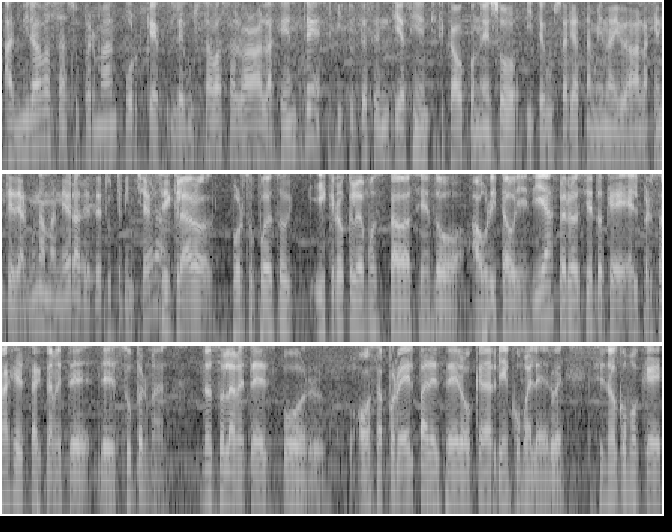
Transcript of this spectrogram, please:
Admirabas a Superman porque le gustaba salvar a la gente y tú te sentías identificado con eso y te gustaría también ayudar a la gente de alguna manera desde tu trinchera. Sí, claro, por supuesto. Y creo que lo hemos estado haciendo ahorita, hoy en día. Pero siento que el personaje exactamente de Superman no solamente es por, o sea, por él parecer o quedar bien como el héroe, sino como que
